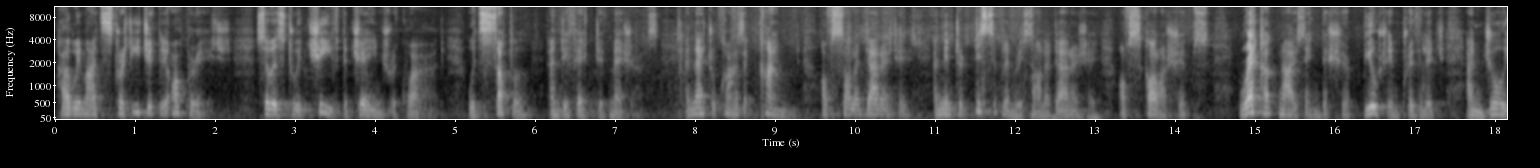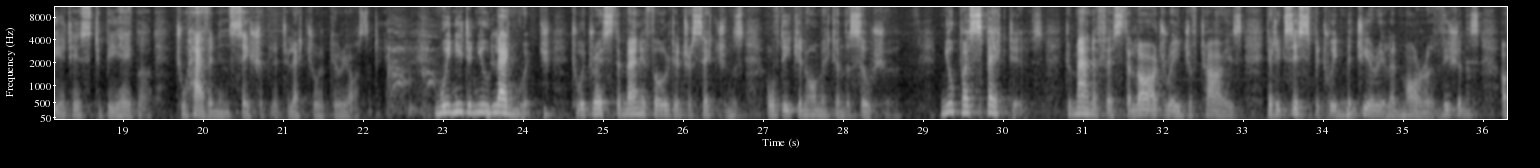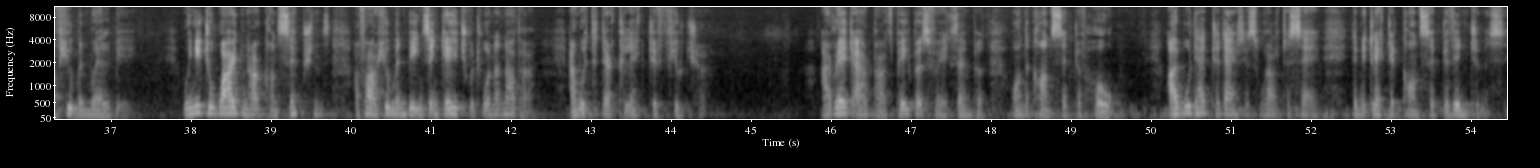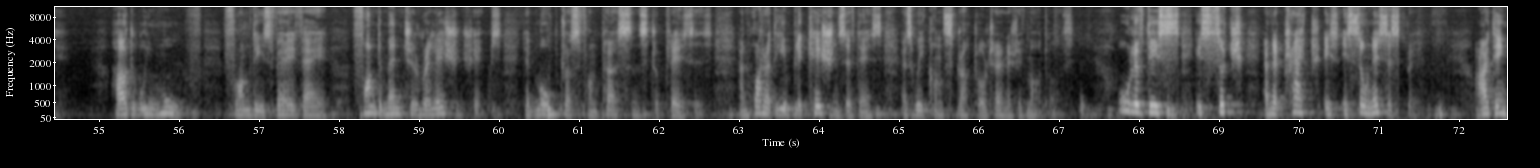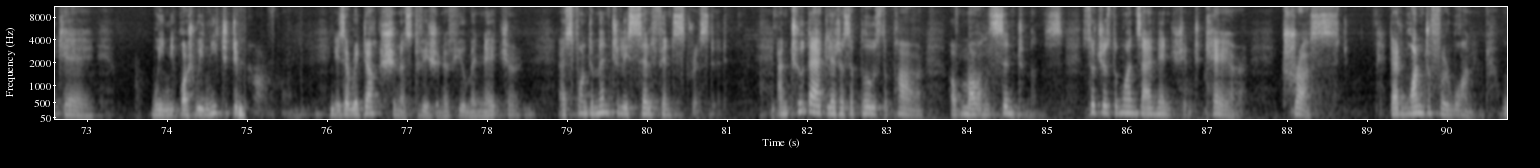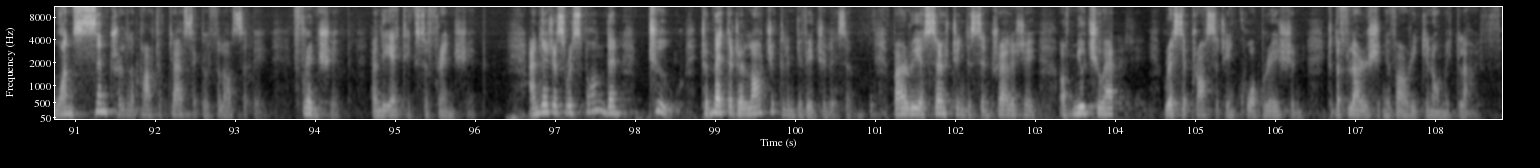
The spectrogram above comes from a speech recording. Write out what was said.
how we might strategically operate so as to achieve the change required with subtle and effective measures. And that requires a kind of solidarity, an interdisciplinary solidarity of scholarships, recognizing the sheer beauty and privilege and joy it is to be able to have an insatiable intellectual curiosity. We need a new language to address the manifold intersections of the economic and the social. New perspectives to manifest the large range of ties that exist between material and moral visions of human well being. We need to widen our conceptions of how human beings engage with one another and with their collective future. I read Arpad's papers, for example, on the concept of home. I would add to that as well to say the neglected concept of intimacy. How do we move from these very, very fundamental relationships that moved us from persons to places? And what are the implications of this as we construct alternative models? All of this is such an attract is, is so necessary. I think uh, we, what we need to depart from is a reductionist vision of human nature as fundamentally self interested. And to that, let us oppose the power of moral sentiments, such as the ones I mentioned care, trust, that wonderful one, one central to the part of classical philosophy, friendship and the ethics of friendship. And let us respond then, too, to methodological individualism by reasserting the centrality of mutuality, reciprocity, and cooperation to the flourishing of our economic life.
